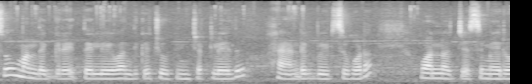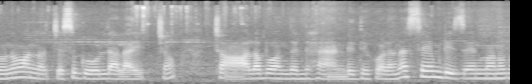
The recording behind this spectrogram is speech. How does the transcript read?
సో మన దగ్గర అయితే లేవు అందుకే చూపించట్లేదు. హ్యాండ్ బీడ్స్ కూడా వన్ వచ్చేసి మెరూన్ వన్ వచ్చేసి గోల్డ్ అలా ఇచ్చాం. చాలా బాగుందండి హ్యాండ్ ఇది కూడా సేమ్ డిజైన్ మనం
